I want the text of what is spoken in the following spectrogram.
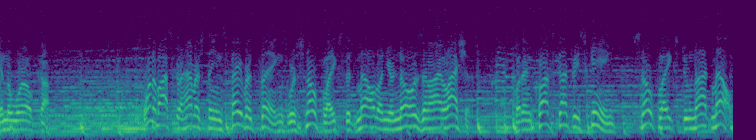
in the World Cup. One of Oscar Hammerstein's favorite things were snowflakes that melt on your nose and eyelashes. But in cross-country skiing, snowflakes do not melt.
